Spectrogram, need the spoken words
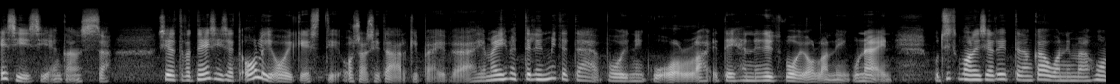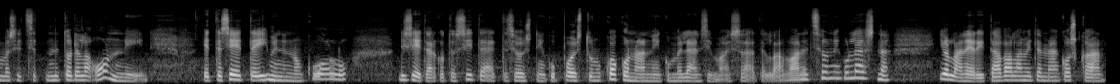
esiisien kanssa – että ne esiset oli oikeasti osa sitä arkipäivää. Ja mä ihmettelin, mitä tämä voi niin kuin olla, että eihän ne nyt voi olla niin kuin näin. Mutta sitten kun mä olin siellä riittävän kauan, niin mä huomasin, että ne todella on niin. Että se, että ihminen on kuollut, niin se ei tarkoita sitä, että se olisi niin kuin poistunut kokonaan niin kuin me länsimaissa ajatellaan, vaan että se on niin kuin läsnä jollain eri tavalla, mitä mä en koskaan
